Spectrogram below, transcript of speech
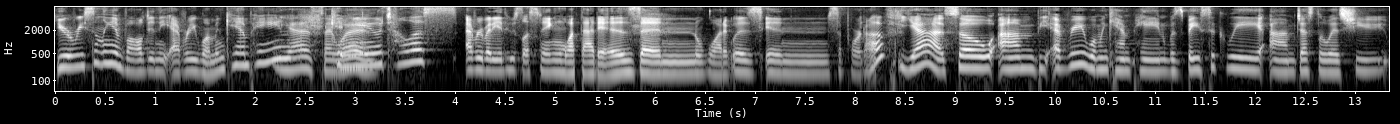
You were recently involved in the Every Woman campaign. Yes, I Can you tell us, everybody who's listening, what that is and what it was in support of? Yeah. So um, the Every Woman campaign was basically um, Jess Lewis. She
